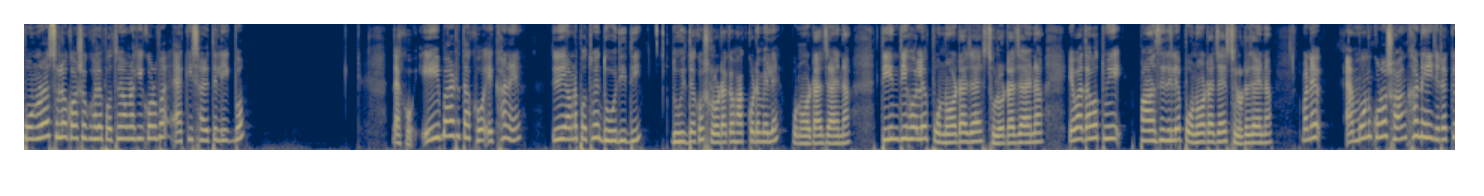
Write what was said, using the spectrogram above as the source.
পনেরো ষোলো গসাগু হলে প্রথমে আমরা কি করব? একই সারিতে লিখব। দেখো, এইবার দেখো এখানে যদি আমরা প্রথমে দুই দিই দুই দেখো ষোলোটাকে ভাগ করে মেলে, পনেরোটা যায় না। তিন দিয়ে হলে পনেরোটা যায়, ষোলোটা যায় না। এবার দেখো তুমি পাঁচ দিয়ে দিলে পনেরোটা যায়, ষোলোটা যায় না। মানে এমন কোনো সংখ্যা নেই যেটাকে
